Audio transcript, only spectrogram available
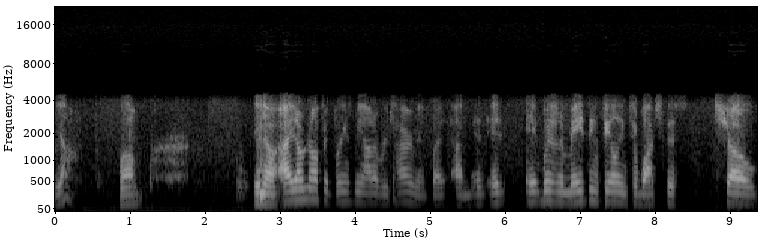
Yeah. Well, you know, I don't know if it brings me out of retirement, but um, it, it it was an amazing feeling to watch this show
